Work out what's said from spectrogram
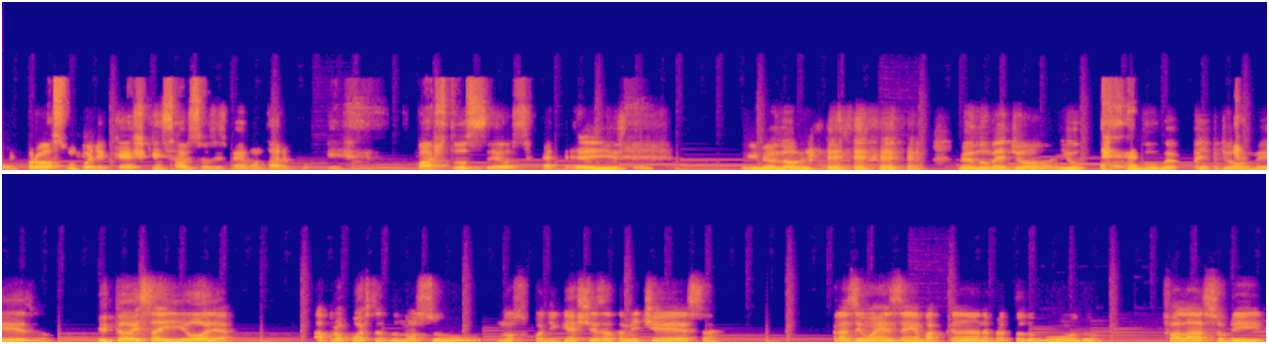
um, próximo podcast, quem sabe se vocês perguntarem por quê. Pastor Celso. É isso. E meu nome, meu nome é John e o vulgo é John mesmo. Então é isso aí. Olha, a proposta do nosso, nosso podcast é exatamente essa: trazer uma resenha bacana para todo mundo, falar sobre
